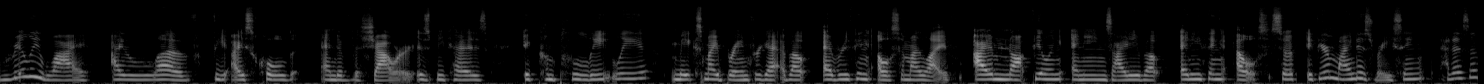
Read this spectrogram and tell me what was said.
really why I love the ice cold end of the shower is because it completely makes my brain forget about everything else in my life. I am not feeling any anxiety about anything else. So if, if your mind is racing, that is a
